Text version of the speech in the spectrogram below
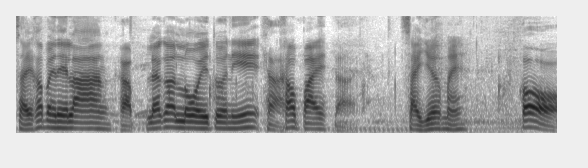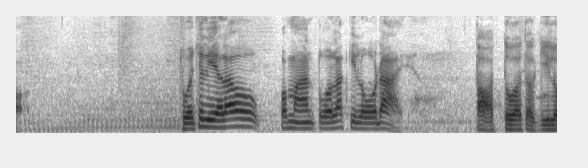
ใส่เข้าไปในรางครับ แล้วก็โรยตัวนี้ใช่เข้าไปได้ใส่เยอะไหมก็ถั่วเฉลี่ยแล้ว ประมาณตัวละกิโลได้ ต่อตัวต่อกิโล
